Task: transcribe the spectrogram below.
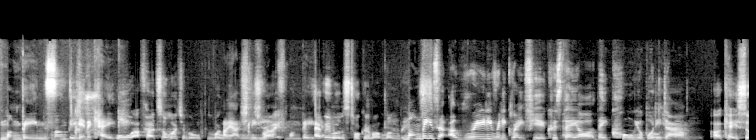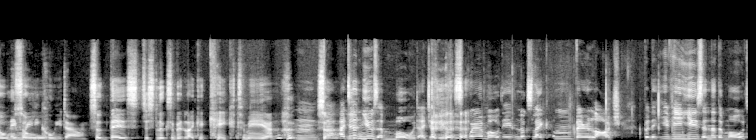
Mung beans Mung beans. in a cake. Oh, I've heard so much about mung I beans. I actually love right? mung beans. Everyone's talking about mung beans. Mung beans are, are really, really great for you because they are they cool your body Cool your down. body. Okay, so They so, really cool you down. So this just looks a bit like a cake to me, yeah. so Uh, I didn't use a mold. I just used a square mold. It looks like mm, very large. But if you use another mold,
